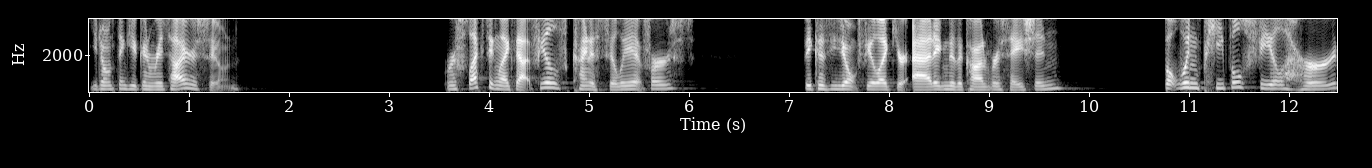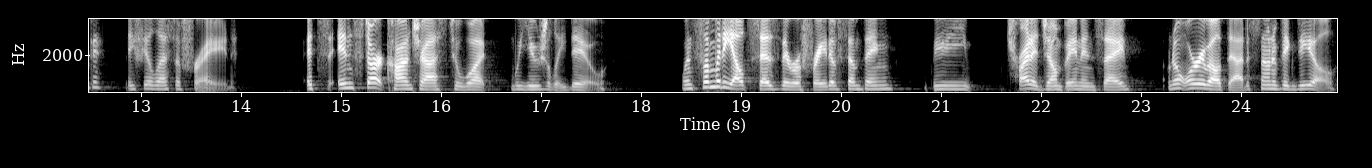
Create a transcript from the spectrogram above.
you don't think you can retire soon. Reflecting like that feels kind of silly at first because you don't feel like you're adding to the conversation. But when people feel heard, they feel less afraid. It's in stark contrast to what we usually do. When somebody else says they're afraid of something, we try to jump in and say, oh, Don't worry about that. It's not a big deal.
